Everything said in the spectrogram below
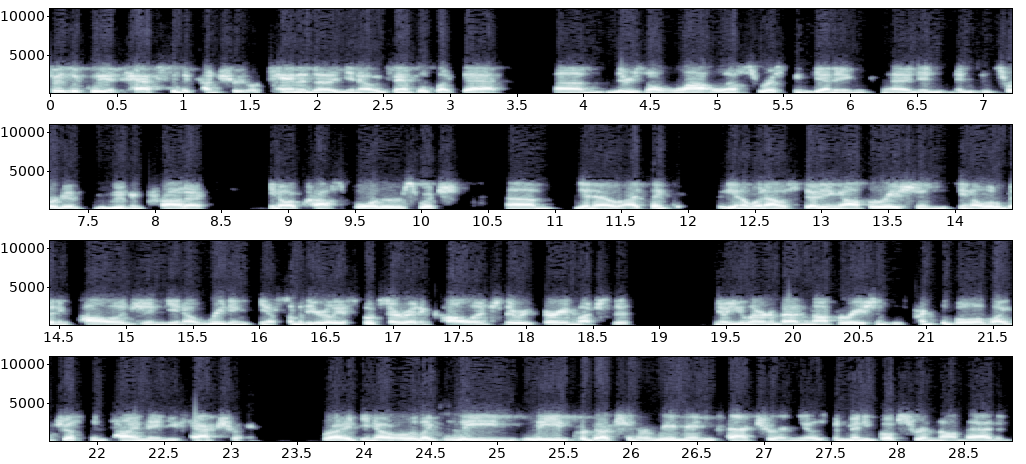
physically attached to the country or Canada, you know, examples like that, um, there's a lot less risk in getting and in, in, sort of moving product, you know, across borders, which, um, you know, I think you know, when I was studying operations, you know, a little bit in college and, you know, reading, you know, some of the earliest books I read in college, there was very much this, you know, you learn about in operations this principle of like just in time manufacturing, right? You know, or like lean, lean production or lean manufacturing. You know, there's been many books written on that. And,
